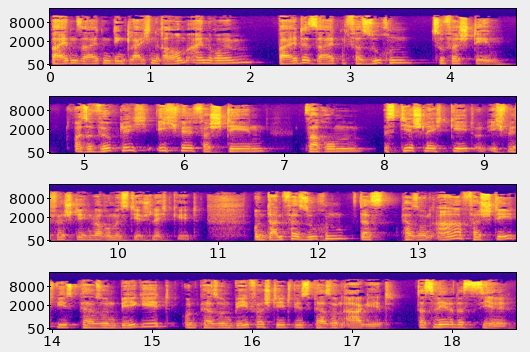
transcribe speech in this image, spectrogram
beiden Seiten den gleichen Raum einräumen, beide Seiten versuchen zu verstehen. Also wirklich, ich will verstehen, warum es dir schlecht geht und ich will verstehen, warum es dir schlecht geht. Und dann versuchen, dass Person A versteht, wie es Person B geht und Person B versteht, wie es Person A geht. Das wäre das Ziel.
